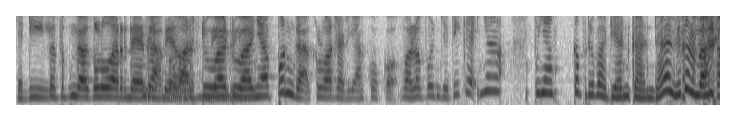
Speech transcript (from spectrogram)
Jadi Tetap nggak keluar dari Bella keluar dua-duanya pun nggak keluar dari aku kok. Walaupun jadi kayaknya punya kepribadian ganda gitu loh mbak.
